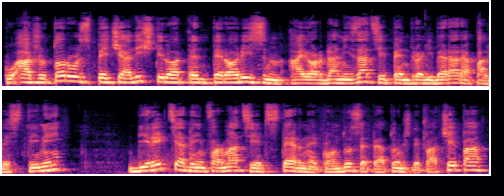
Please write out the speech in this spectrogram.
cu ajutorul specialiștilor în terorism ai Organizației pentru Eliberarea Palestinei, Direcția de Informații Externe condusă pe atunci de Pacepa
